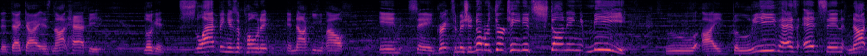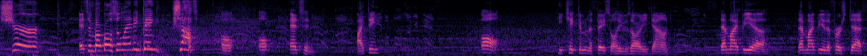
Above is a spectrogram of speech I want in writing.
that that guy is not happy. Looking, slapping his opponent and knocking him out. Insane. Great submission. Number 13, it's Stunning Me, who I believe has Edson. Not sure. Edson Barbosa landing big shot. Oh, oh, Edson. I think. Oh, he kicked him in the face while he was already down. That might be a. That might be the first death.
